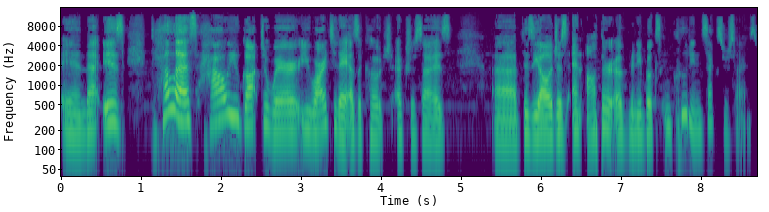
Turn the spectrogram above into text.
and that is tell us how you got to where you are today as a coach, exercise uh, physiologist, and author of many books, including Sexercise.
